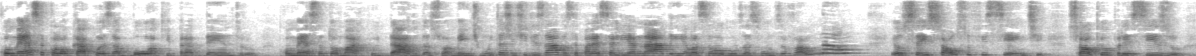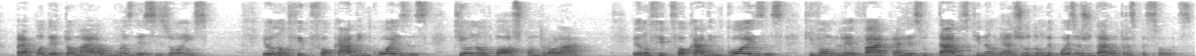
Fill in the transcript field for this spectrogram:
Começa a colocar coisa boa aqui para dentro. Começa a tomar cuidado da sua mente. Muita gente diz: "Ah, você parece alienada em relação a alguns assuntos". Eu falo: "Não, eu sei só o suficiente, só o que eu preciso para poder tomar algumas decisões. Eu não fico focado em coisas que eu não posso controlar. Eu não fico focado em coisas que vão me levar para resultados que não me ajudam depois a ajudar outras pessoas.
